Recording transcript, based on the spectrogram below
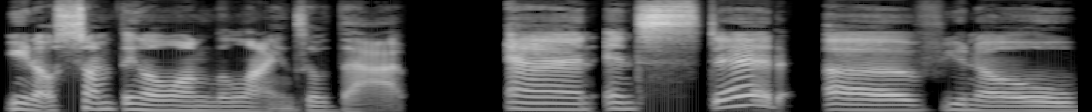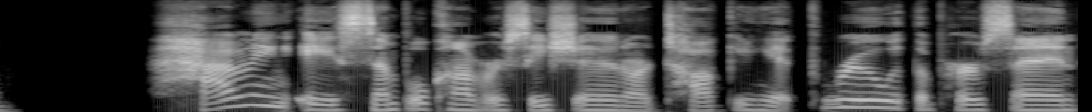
you know, something along the lines of that. And instead of, you know, having a simple conversation or talking it through with the person,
